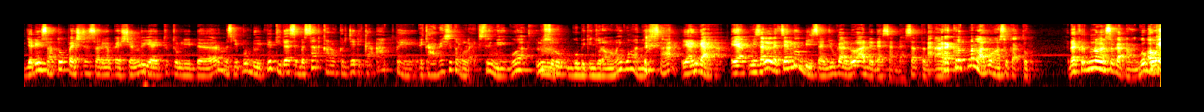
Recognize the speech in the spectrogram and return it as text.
Jadi satu passion sesuai dengan passion lu yaitu tour leader meskipun duitnya tidak sebesar kalau kerja di KAP. Di KPK sih terlalu ekstrim ya. Gua lu Hmm. suruh gua bikin jurang rumahnya gua nggak bisa. Ya enggak. Ya misalnya let's say lu bisa juga lu ada dasar-dasar tentang Ah, Rekrutmen lah gua nggak suka tuh. rekrutmen lu gak suka. Ah, Oke. gua bos.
